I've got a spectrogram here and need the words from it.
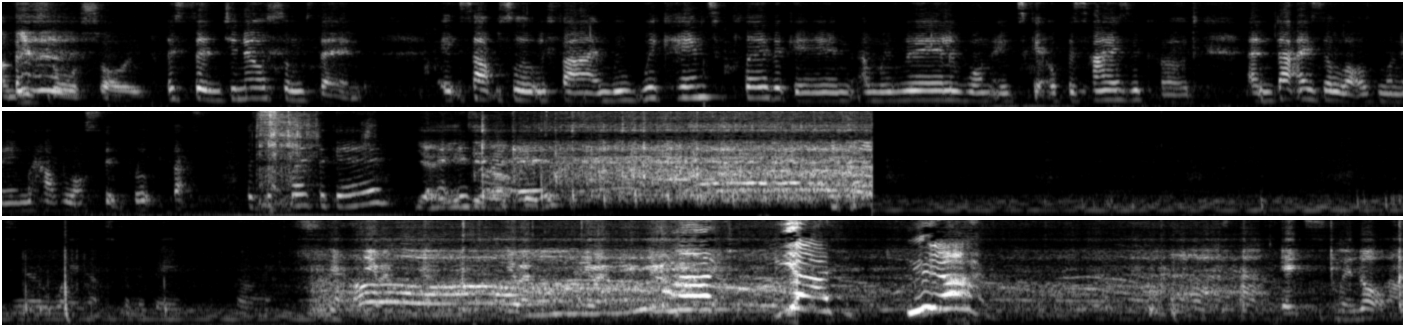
I'm so sorry. Listen, do you know something? It's absolutely fine. We, we came to play the game and we really wanted to get up as high as we could. And that is a lot of money and we have lost it. But that's we just played the game. Yeah, and it is did what it it. is. There's no way that's going to be. Right. no. Yes. Yeah. Not.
